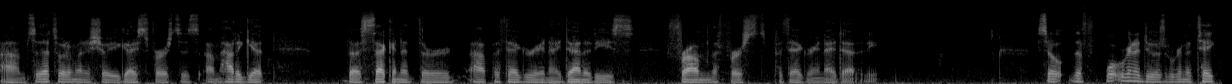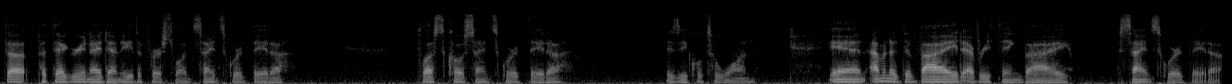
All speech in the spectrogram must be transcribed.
Um, so that's what I'm going to show you guys first is um, how to get the second and third uh, Pythagorean identities from the first Pythagorean identity. So what we're going to do is we're going to take the Pythagorean identity, the first one, sine squared theta plus cosine squared theta is equal to 1. And I'm going to divide everything by sine squared theta.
